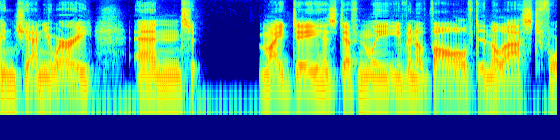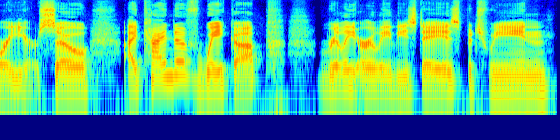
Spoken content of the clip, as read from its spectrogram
in January. And my day has definitely even evolved in the last four years. So I kind of wake up really early these days between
